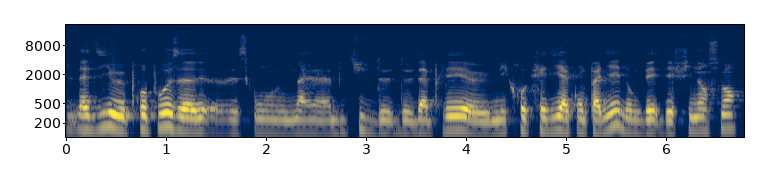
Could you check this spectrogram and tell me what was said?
L'ADI euh, propose euh, ce qu'on a l'habitude d'appeler microcrédit accompagné, donc des, des financements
